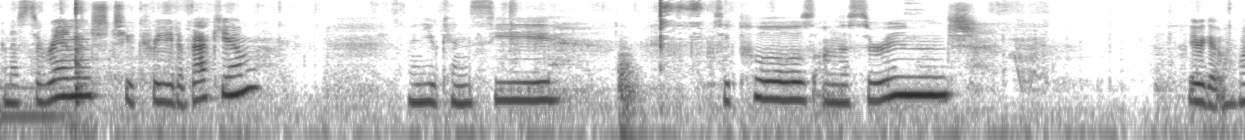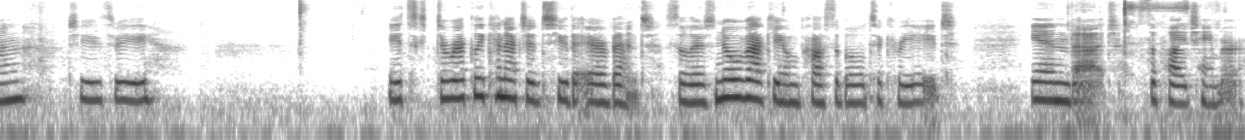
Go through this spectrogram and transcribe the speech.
and a syringe to create a vacuum. And you can see he pulls on the syringe. Here we go. One, two, three. It's directly connected to the air vent, so there's no vacuum possible to create in that supply chamber.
